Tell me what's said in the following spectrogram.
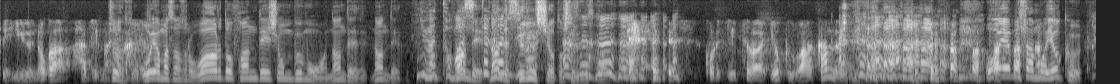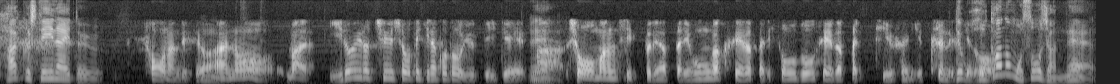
ていうのが始まります。そうですよ。大山さんそのワールドファンデーション部門はなんでなんで今飛ばなんでした感じが。なんでスルーしようとしてるんですか？実はよくわかんない。大山さんもよく把握していないという。そうなんですよ、うん。あのまあ、いろいろ抽象的なことを言っていて、ええ。まあ、ショーマンシップであったり、音楽性だったり、創造性だったりっていうふうに言ってるんですでもけど、他のもそうじゃんね。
